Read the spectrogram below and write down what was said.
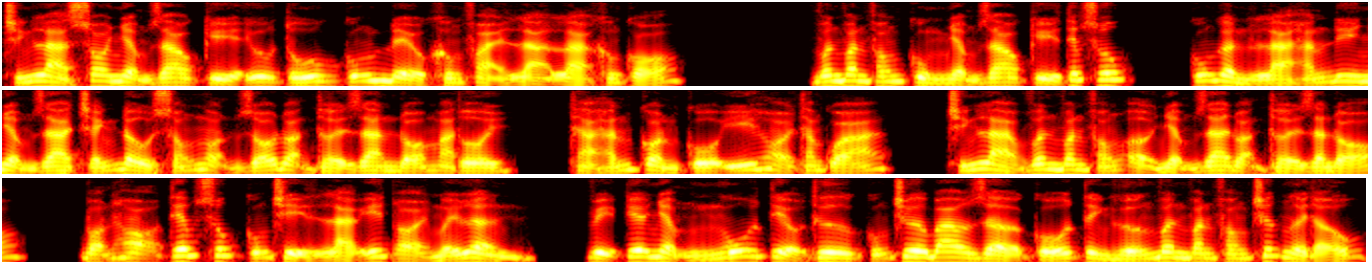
chính là so nhậm giao kỳ ưu tú cũng đều không phải là là không có. Vân Văn Phóng cùng nhậm giao kỳ tiếp xúc, cũng gần là hắn đi nhậm ra tránh đầu sóng ngọn gió đoạn thời gian đó mà thôi, thả hắn còn cố ý hỏi thăm quá, chính là Vân Văn Phóng ở nhậm ra đoạn thời gian đó, bọn họ tiếp xúc cũng chỉ là ít ỏi mấy lần, vị kia nhậm ngũ tiểu thư cũng chưa bao giờ cố tình hướng Vân Văn Phóng trước người đấu,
